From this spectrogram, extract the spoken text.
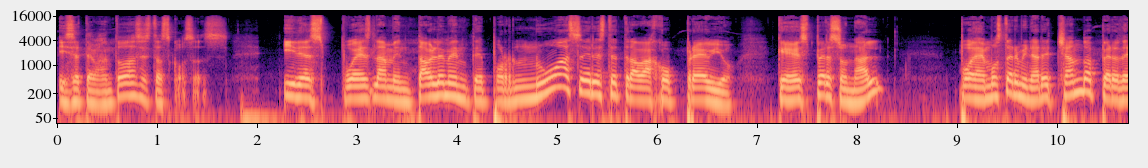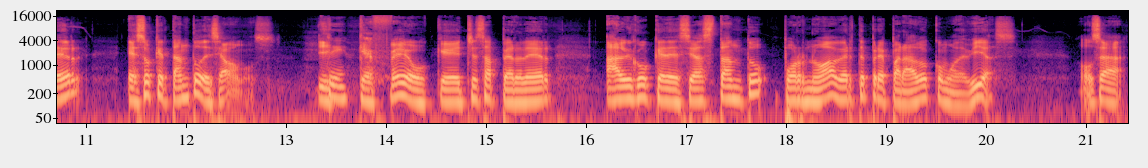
y se te van todas estas cosas. Y después, lamentablemente, por no hacer este trabajo previo, que es personal, podemos terminar echando a perder eso que tanto deseábamos. Y qué feo que eches a perder algo que deseas tanto por no haberte preparado como debías. O sea,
